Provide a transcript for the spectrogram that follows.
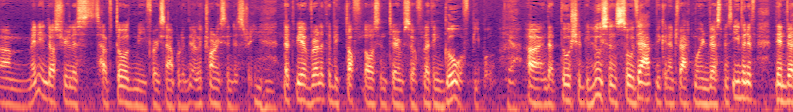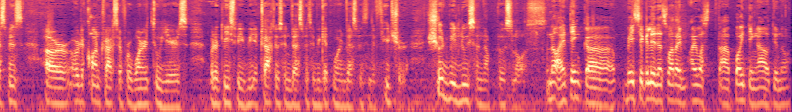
um, many industrialists have told me, for example, in the electronics industry, Mm-hmm. that we have relatively tough laws in terms of letting go of people, Yeah. uh, and that those should be loosened so that we can attract more investments, even if the investments are or the contracts are for one or two years. But at least we, we attract those investments and we get more investments in the future. Should we loosen up those laws? No, I think uh, basically that's what I'm, I was uh, pointing out, you know.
